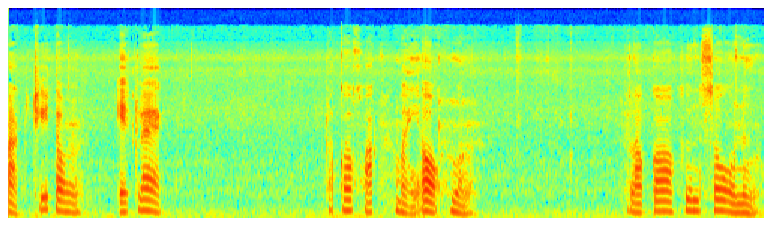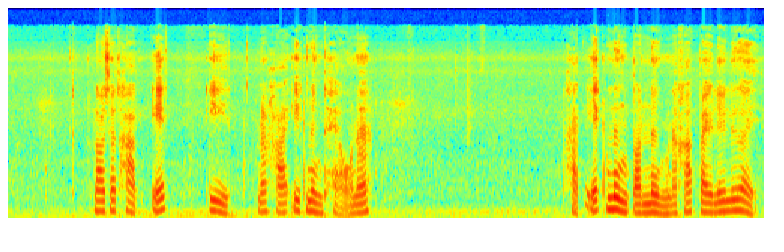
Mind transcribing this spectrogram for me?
ปักที่ตรง x แรก แล้วก็ควักไหมออกห่วง แล้วก็ขึ้นโซ่หนึ่ง เราจะถัก x อีกนะคะ อีกหนึ่งแถวนะ ถัก x หนึ่งต่อหนึ่งนะคะ ไปเรื่อยๆ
